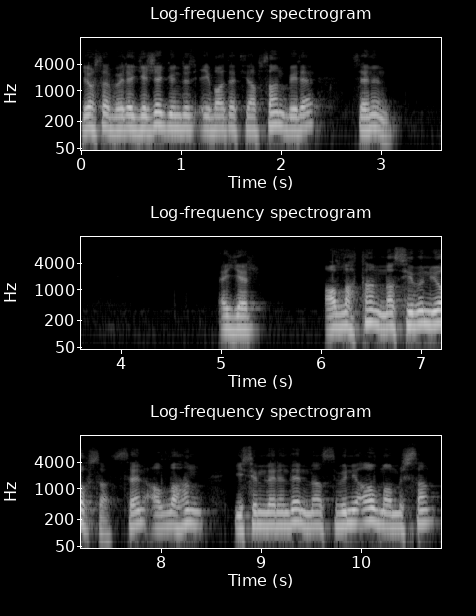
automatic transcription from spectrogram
Yoksa böyle gece gündüz ibadet yapsan bile senin eğer Allah'tan nasibin yoksa, sen Allah'ın isimlerinden nasibini almamışsan,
